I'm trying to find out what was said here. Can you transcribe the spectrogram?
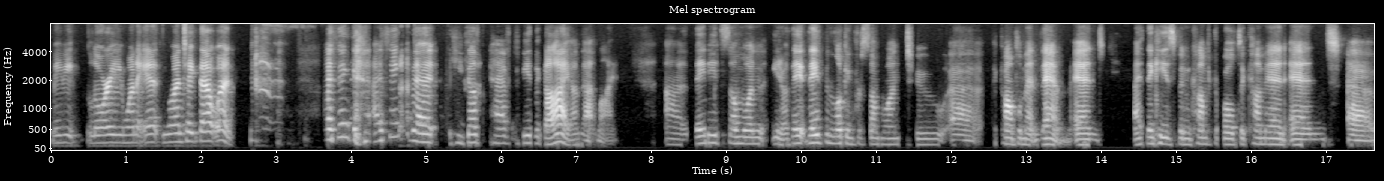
Maybe Lori, you want to you want to take that one? I think I think that he doesn't have to be the guy on that line. Uh, they need someone, you know, they they've been looking for someone to uh, to complement them, and I think he's been comfortable to come in and uh,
